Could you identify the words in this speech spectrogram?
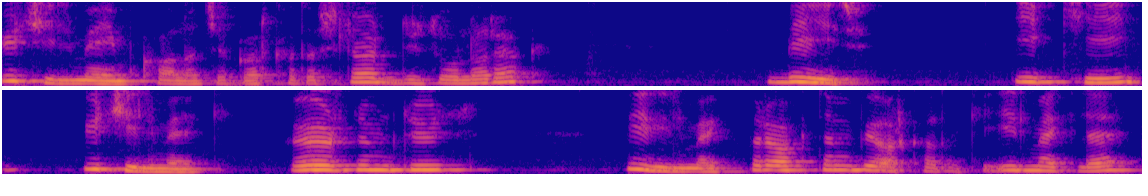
3 ilmeğim kalacak arkadaşlar düz olarak. 1 2 3 ilmek ördüm düz. Bir ilmek bıraktım. Bir arkadaki ilmekle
